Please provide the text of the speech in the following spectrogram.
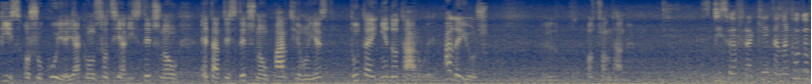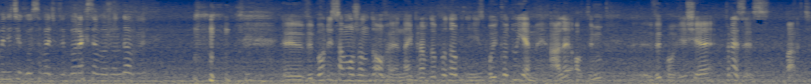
PiS oszukuje, jaką socjalistyczną, etatystyczną partią jest, tutaj nie dotarły, ale już y, posprzątane. Zdzisław Rakieta, na kogo będziecie głosować w wyborach samorządowych? Y, Wybory samorządowe najprawdopodobniej zbojkotujemy, ale o tym y, wypowie się prezes partii.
